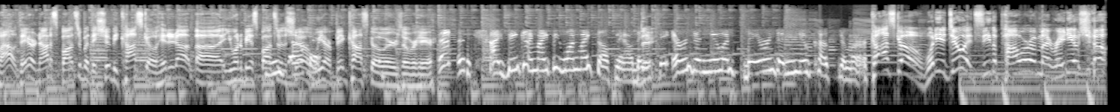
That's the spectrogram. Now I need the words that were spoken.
Wow, they are not a sponsor, but they should be Costco. Hit it up. Uh, you want to be a sponsor of the show? We are big Costcoers over here. I think I might be one myself now. They, they earned a new and they earned a new customer. Costco, what are you doing? See the power of my radio show?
